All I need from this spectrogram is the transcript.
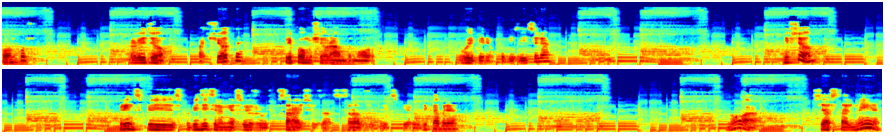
конкурс, проведем подсчеты, при помощи random.org выберем победителя. И все. В принципе, с победителем я свяжусь, постараюсь связаться сразу же 31 декабря. Ну а все остальные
